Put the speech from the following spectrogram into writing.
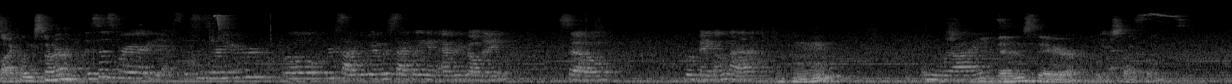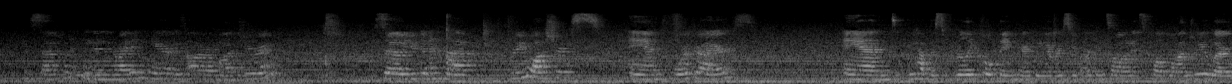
Recycling center. this is where yes, this is where your will recycle. We have recycling in every building, so we're big on that. Mm-hmm. And right. Bins there for Yes. recycling. recycling, and then right in here is our laundry room. So you're gonna have three washers and four dryers. And we have this really cool thing here at the University of Arkansas, and it's called Laundry Alert.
